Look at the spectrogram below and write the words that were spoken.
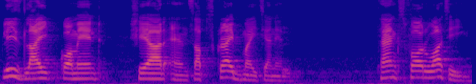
Please like, comment, share and subscribe my channel. Thanks for watching.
